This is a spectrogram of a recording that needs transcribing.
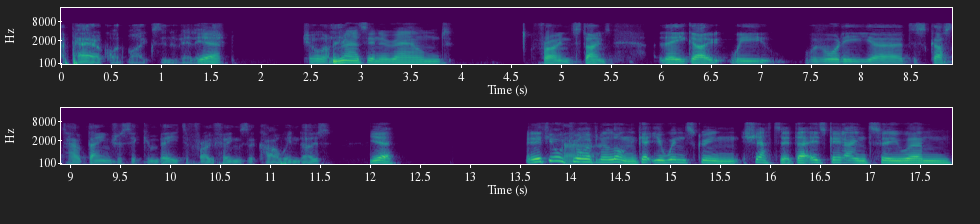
a pair of quad bikes in the village. Yeah. Surely. razzing around. throwing stones. There you go. We we've already uh, discussed how dangerous it can be to throw things at car windows. Yeah. And if you're Uh, driving along and get your windscreen shattered, that is going to um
